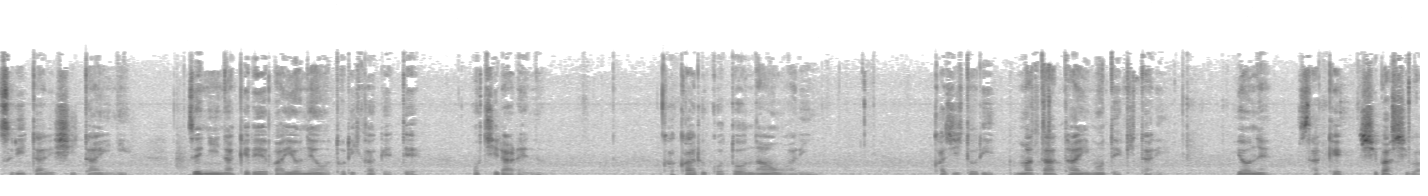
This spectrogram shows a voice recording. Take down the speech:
釣りたりしたいに銭なければ米を取りかけて落ちられぬ。かかることなおありん。舵取りまた鯛もてきたり。米酒しばしば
